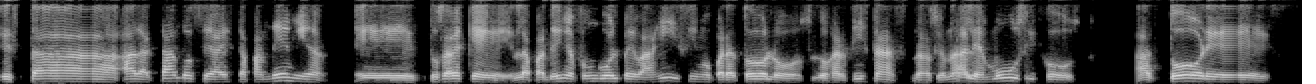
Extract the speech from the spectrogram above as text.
está adaptándose a esta pandemia. Eh, tú sabes que la pandemia fue un golpe bajísimo para todos los, los artistas nacionales, músicos, actores,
